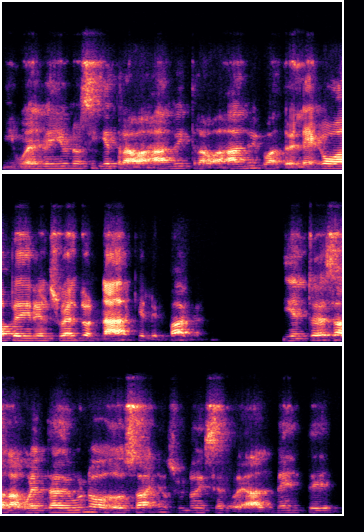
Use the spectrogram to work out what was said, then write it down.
Y vuelve y uno sigue trabajando y trabajando y cuando el ego va a pedir el sueldo, nada que le pagan. Y entonces a la vuelta de uno o dos años uno dice, realmente,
